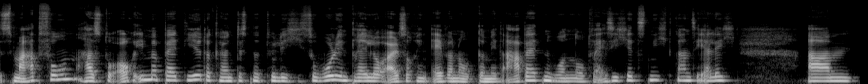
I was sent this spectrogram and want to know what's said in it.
Smartphone hast du auch immer bei dir. Da könntest natürlich sowohl in Trello als auch in Evernote damit arbeiten. OneNote weiß ich jetzt nicht, ganz ehrlich. Ähm,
